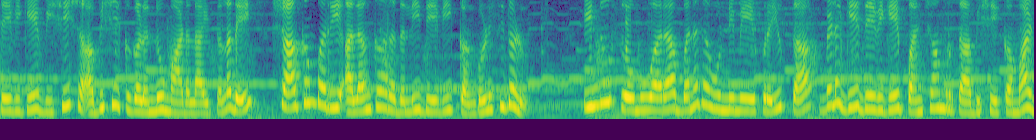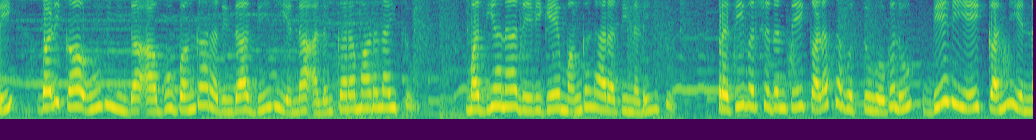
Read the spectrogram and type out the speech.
ದೇವಿಗೆ ವಿಶೇಷ ಅಭಿಷೇಕಗಳನ್ನು ಮಾಡಲಾಯಿತಲ್ಲದೆ ಶಾಕಂಬರಿ ಅಲಂಕಾರದಲ್ಲಿ ದೇವಿ ಕಂಗೊಳಿಸಿದಳು. ಇನ್ನು ಸೋಮವಾರ ಬನದ ಹುಣ್ಣಿಮೆ ಪ್ರಯುಕ್ತ ಬೆಳಗ್ಗೆ ದೇವಿಗೆ ಪಂಚಾಮೃತ ಅಭಿಷೇಕ ಮಾಡಿ ಬಳಿಕ ಹೂವಿನಿಂದ ಹಾಗೂ ಬಂಗಾರದಿಂದ ದೇವಿಯನ್ನ ಅಲಂಕಾರ ಮಾಡಲಾಯಿತು. ಮಧ್ಯಾಹ್ನ ದೇವಿಗೆ ಮಂಗಳಾರತಿ ನಡೆಯಿತು. ಪ್ರತಿ ವರ್ಷದಂತೆ ಕಳಸ ಹೊತ್ತು ಹೋಗಲು ದೇವಿಯೇ ಕನ್ನೆಯನ್ನ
